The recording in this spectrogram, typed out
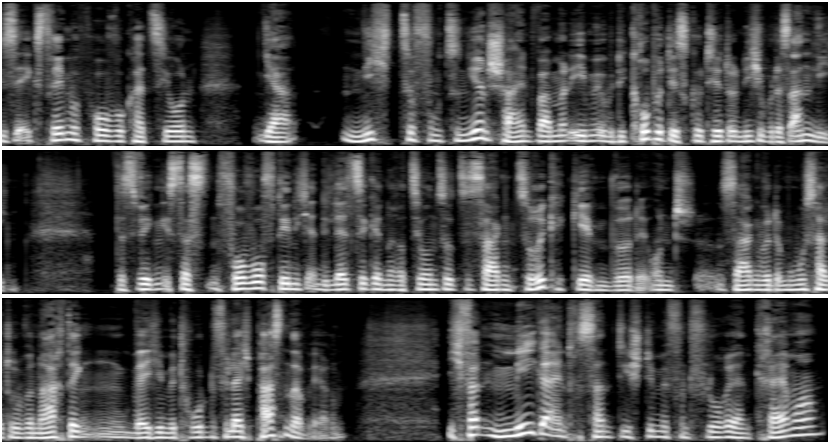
diese extreme Provokation, ja, nicht zu funktionieren scheint, weil man eben über die Gruppe diskutiert und nicht über das Anliegen. Deswegen ist das ein Vorwurf, den ich an die letzte Generation sozusagen zurückgeben würde und sagen würde, man muss halt drüber nachdenken, welche Methoden vielleicht passender wären. Ich fand mega interessant die Stimme von Florian Krämer.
